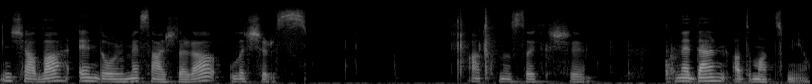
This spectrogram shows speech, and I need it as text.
İnşallah en doğru mesajlara ulaşırız. Aklınızdaki kişi neden adım atmıyor?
